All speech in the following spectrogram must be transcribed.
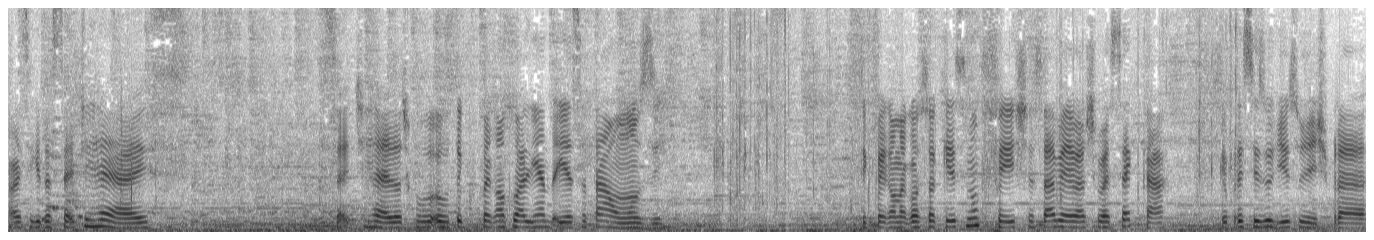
Ó, esse aqui tá 7 reais. 7 reais. Acho que eu vou- ter que pegar uma toalhinha e essa tá 11. Tem que pegar um negócio aqui, esse não fecha, sabe? Eu acho que vai secar. Eu preciso disso, gente, pra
